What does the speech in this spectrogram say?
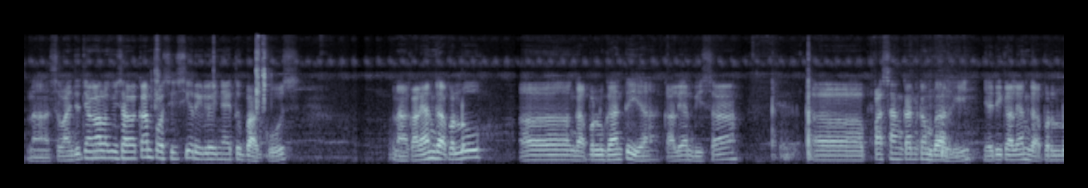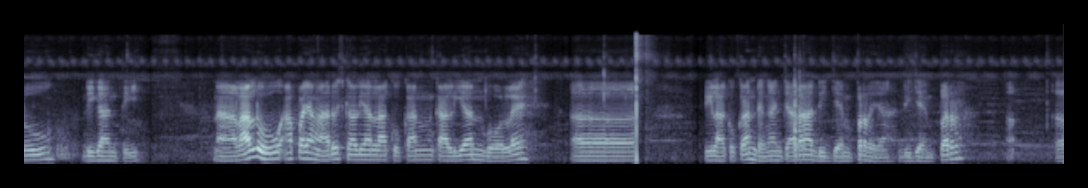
Nah selanjutnya kalau misalkan posisi relaynya itu bagus nah kalian nggak perlu nggak e, perlu ganti ya. Kalian bisa e, pasangkan kembali jadi kalian nggak perlu diganti. Nah lalu apa yang harus kalian lakukan? Kalian boleh e, dilakukan dengan cara di jumper ya. Di jumper e,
